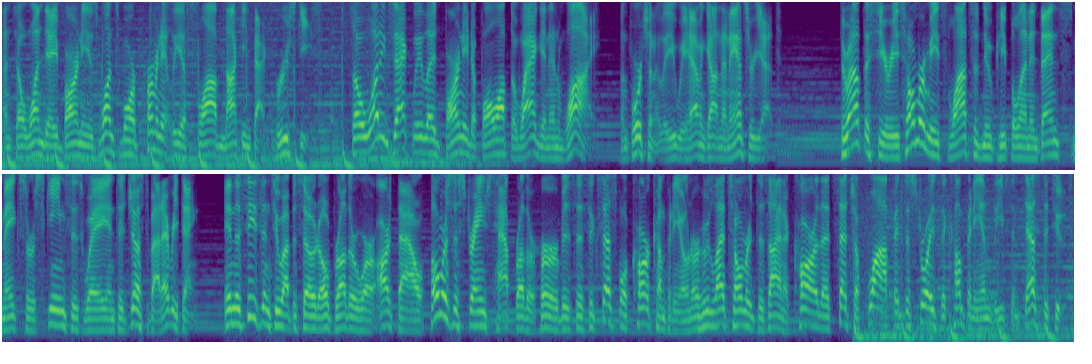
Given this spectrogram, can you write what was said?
until one day Barney is once more permanently a slob knocking back brewskis. So, what exactly led Barney to fall off the wagon and why? Unfortunately, we haven't gotten an answer yet. Throughout the series, Homer meets lots of new people and invents, makes, or schemes his way into just about everything. In the season 2 episode, Oh Brother, Where Art Thou? Homer's estranged half brother Herb is a successful car company owner who lets Homer design a car that's such a flop it destroys the company and leaves him destitute.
